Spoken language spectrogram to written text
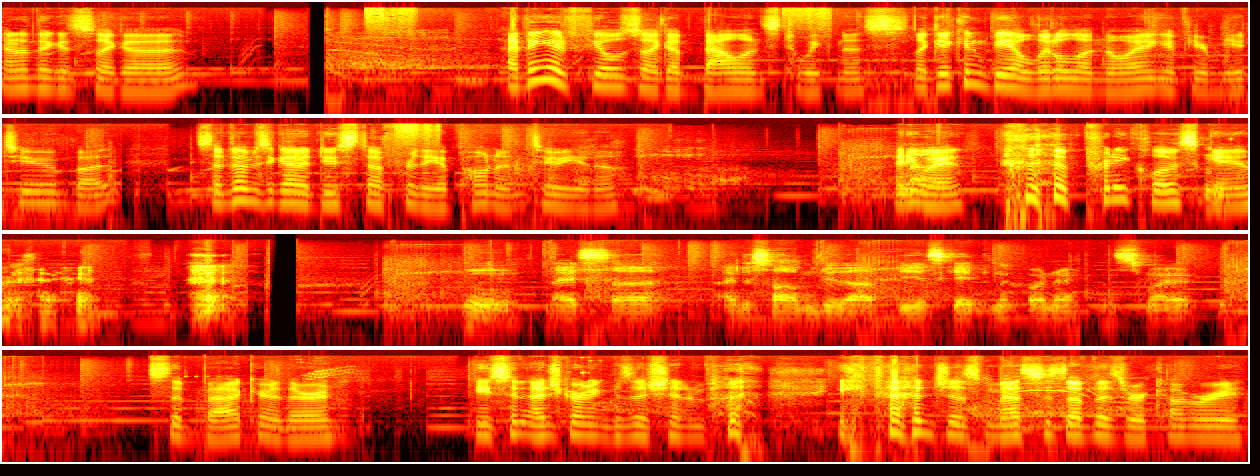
I don't think it's like a I think it feels like a balanced weakness. Like it can be a little annoying if you're Mewtwo, but sometimes you gotta do stuff for the opponent too, you know? Anyway, pretty close game. Ooh, nice. Uh, I just saw him do that. The escape in the corner. That's smart. It's the back air there. Decent edge guarding position, but Epad just messes up his recovery.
